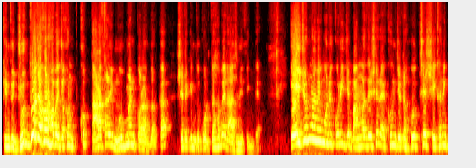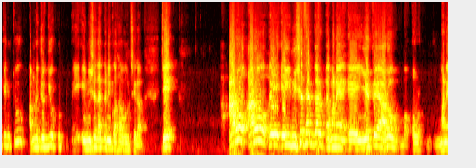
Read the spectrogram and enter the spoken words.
কিন্তু যুদ্ধ যখন হবে, যখন খুব তাড়াতাড়ি মুভমেন্ট করার দরকার, সেটা কিন্তু করতে হবে রাজনীতিকদের। এই জন্য আমি মনে করি যে বাংলাদেশের এখন যেটা হচ্ছে, সেখানে কিন্তু আমরা যদিও এই নিষেধাজ্ঞা নিয়ে কথা বলছিলাম, যে আরও আরও এই- নিষেধাজ্ঞার মানে ইয়েতে আরও মানে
